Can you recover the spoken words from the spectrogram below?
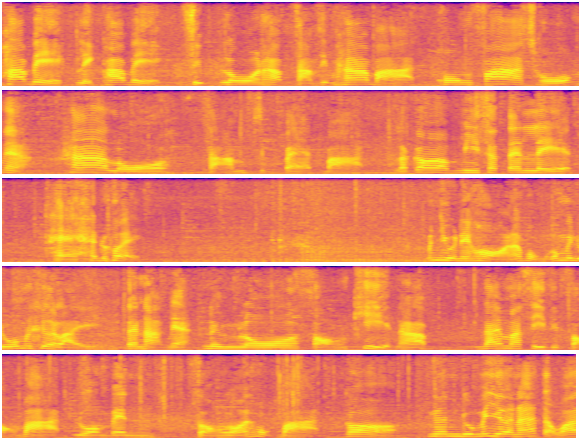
ผ้าเบรกเหล็กผ้าเบรก10 โลนะครับ 35 บาท โครงฝ้าโชคเนี่ย 5 โล 38 บาท แล้วก็มีสแตนเลสแท้ด้วย มันอยู่ในห่อนะผมก็ไม่รู้ว่ามันคืออะไร แต่หนักเนี่ย1โล2 ขีดนะครับ ได้มา 42 บาท รวมเป็น 206 บาท ก็เงินดูไม่เยอะนะ แต่ว่า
